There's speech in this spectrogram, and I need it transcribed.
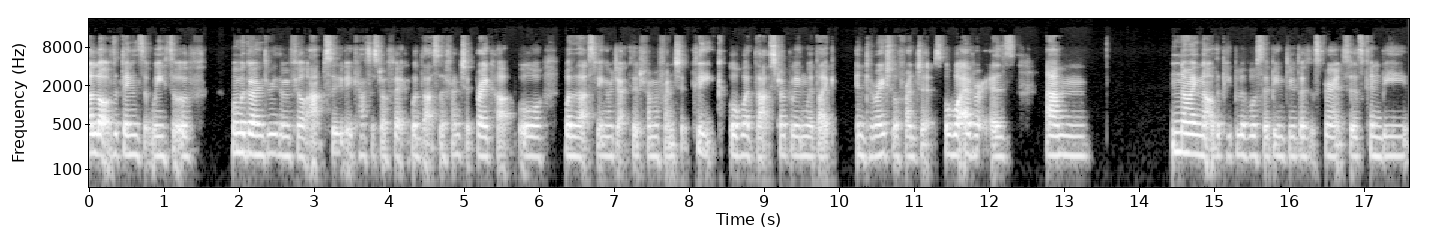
a lot of the things that we sort of when we're going through them feel absolutely catastrophic, whether that's a friendship breakup or whether that's being rejected from a friendship clique or whether that's struggling with like interracial friendships or whatever it is. Um, knowing that other people have also been through those experiences can be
